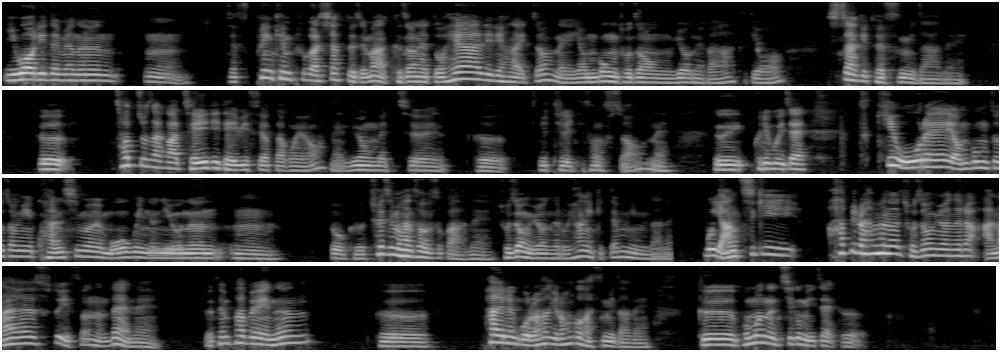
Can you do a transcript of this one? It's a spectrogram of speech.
2월이 되면은, 음, 이제 스프링 캠프가 시작되지만, 그 전에 또 해야 할 일이 하나 있죠? 네, 연봉조정위원회가 드디어 시작이 됐습니다. 네. 그, 첫 주자가 JD 데이비스였다고 해요. 네, 뉴욕 매츠의 그, 유틸리티 선수죠. 네. 그, 그리고 이제, 특히 올해 연봉 조정이 관심을 모으고 있는 이유는, 음, 또 그 최지만 선수가, 네, 조정위원회로 향했기 때문입니다. 네. 뭐 양측이 합의를 하면은 조정위원회를 안 할 수도 있었는데, 네. 그 템파베이는 그 파이랭고를 하기로 한 것 같습니다. 네. 그 보면은 지금 이제 그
